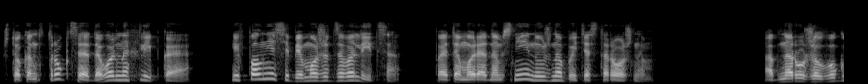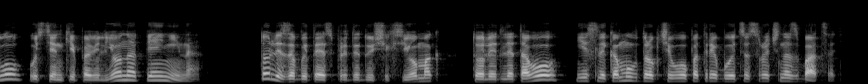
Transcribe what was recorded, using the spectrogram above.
что конструкция довольно хлипкая и вполне себе может завалиться, поэтому рядом с ней нужно быть осторожным. Обнаружил в углу у стенки павильона пианино. То ли забытое с предыдущих съемок, то ли для того, если кому вдруг чего потребуется срочно сбацать.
